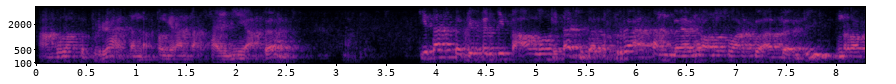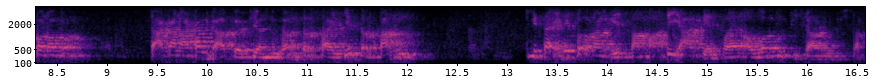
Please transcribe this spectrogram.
Aku lah keberatan, pengiran tak saingi abadi. Kita sebagai pencipta Allah, kita juga keberatan bayang nono suarga abadi, neraka nono. Seakan-akan keabadian Tuhan tersaingi, tertang. Kita ini seorang Islam, pasti yakin selain Allah itu bisa rusak.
